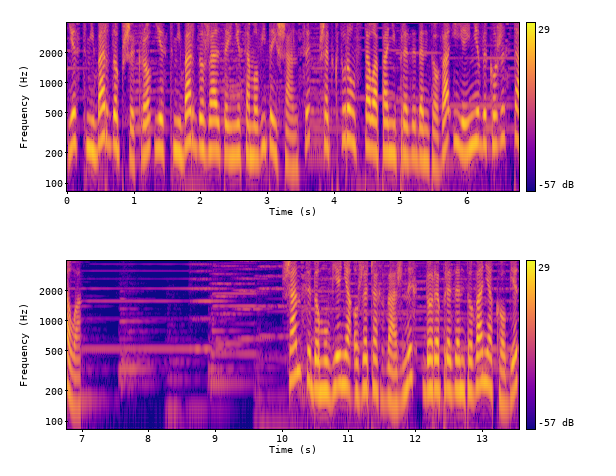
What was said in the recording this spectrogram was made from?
Jest mi bardzo przykro, jest mi bardzo żal tej niesamowitej szansy, przed którą stała pani prezydentowa i jej nie wykorzystała. Szansy do mówienia o rzeczach ważnych, do reprezentowania kobiet,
